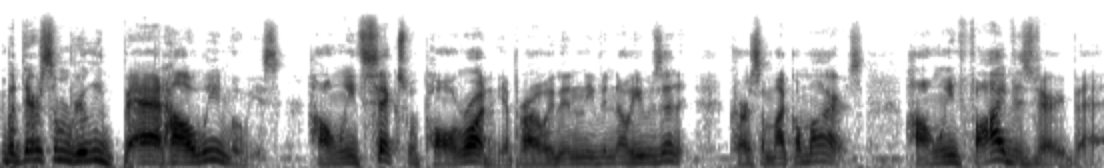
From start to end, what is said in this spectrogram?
But there's some really bad Halloween movies. Halloween 6 with Paul Rudd. You probably didn't even know he was in it. Curse of Michael Myers. Halloween 5 is very bad.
